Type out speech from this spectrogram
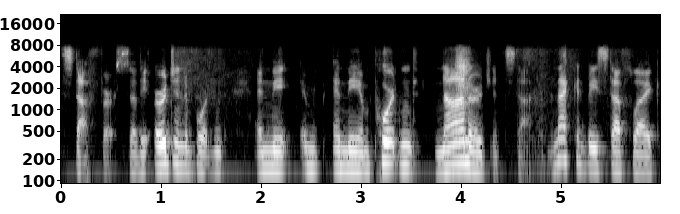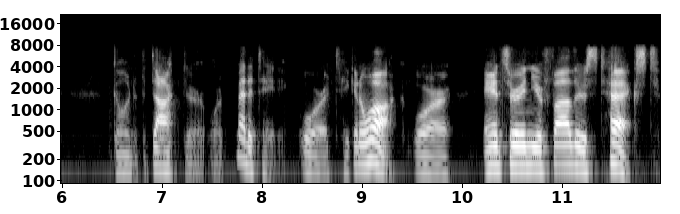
stuff first so the urgent important and the and the important non-urgent stuff. And that could be stuff like going to the doctor or meditating or taking a walk or answering your father's text.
